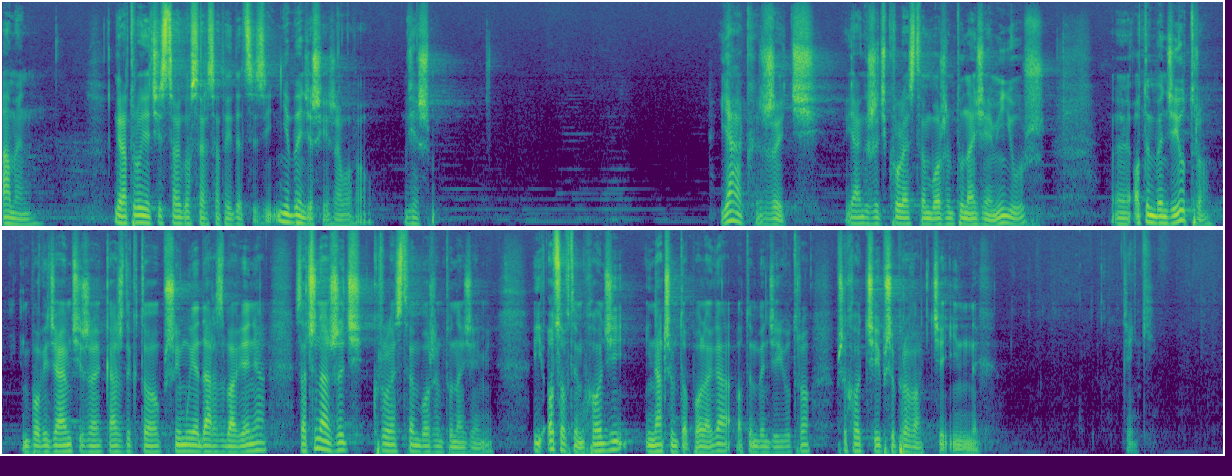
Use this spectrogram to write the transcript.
Amen. Gratuluję Ci z całego serca tej decyzji. Nie będziesz jej żałował. Wierz mi. Jak żyć? Jak żyć Królestwem Bożym tu na ziemi już? Y, o tym będzie jutro. Powiedziałem Ci, że każdy, kto przyjmuje dar zbawienia, zaczyna żyć Królestwem Bożym tu na ziemi. I o co w tym chodzi i na czym to polega, o tym będzie jutro. Przychodźcie i przyprowadźcie innych. Dzięki.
